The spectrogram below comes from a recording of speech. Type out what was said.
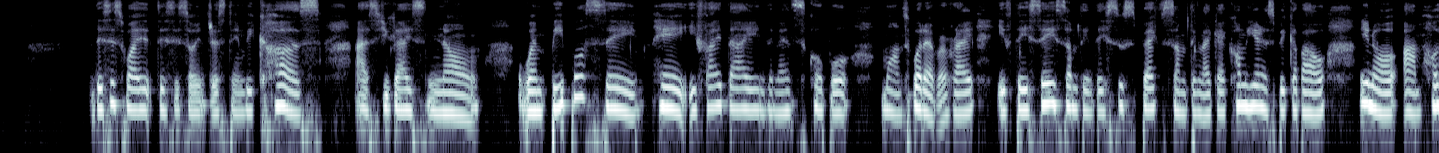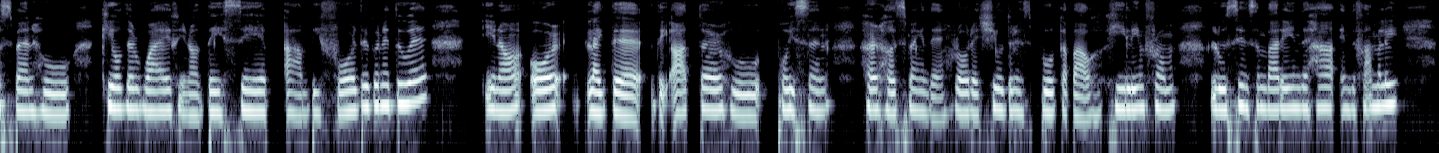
this is why this is so interesting because as you guys know when people say hey if i die in the next couple months whatever right? If they say something they suspect something like i come here and speak about you know um husband who killed their wife you know they say um before they're gonna do it you know or like the the author who poisoned her husband and then wrote a children's book about healing from losing somebody in the ha- in the family.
